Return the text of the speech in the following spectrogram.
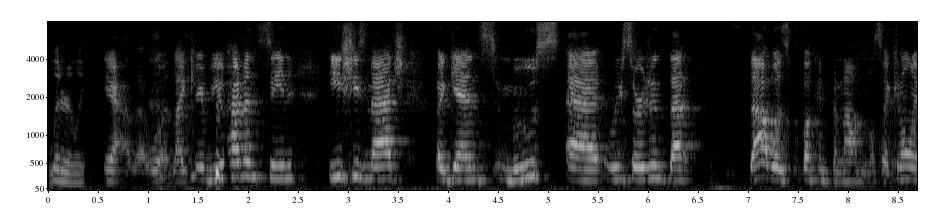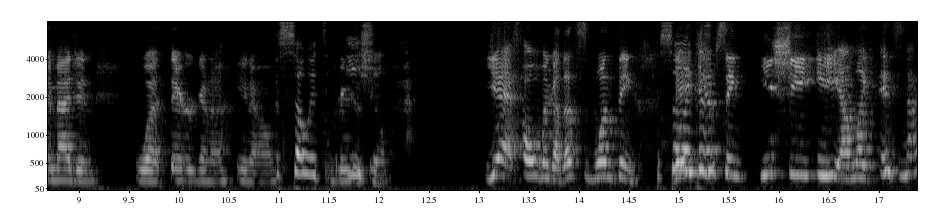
Literally. Yeah, that would. Like, if you haven't seen Ishii's match against Moose at Resurgence, that that was fucking phenomenal. So I can only imagine what they're gonna, you know, So it's Ishii. Yes. Oh my god, that's one thing. So they like, kept saying Ishii. I'm like, it's not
